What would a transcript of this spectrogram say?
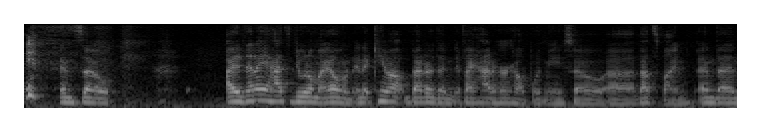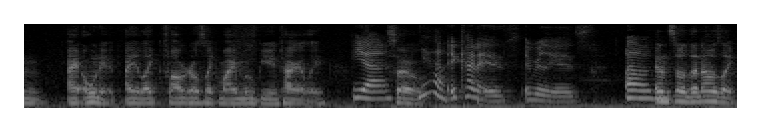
and so I then I had to do it on my own, and it came out better than if I had her help with me. So uh, that's fine. And then I own it. I like Flower Girl's like my movie entirely. Yeah. So yeah. It kind of is. It really is. Um, and so then I was like,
